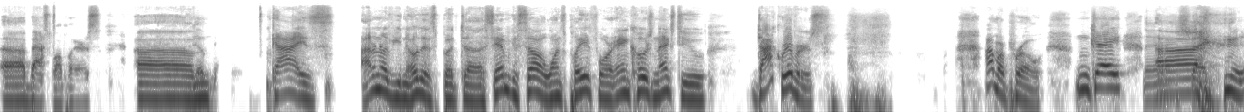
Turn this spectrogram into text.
uh, basketball players. Um, Yep. Guys, I don't know if you know this, but uh, Sam Cassell once played for and coached next to Doc Rivers. I'm a pro. Okay. Uh,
